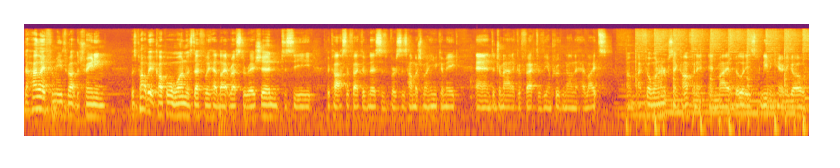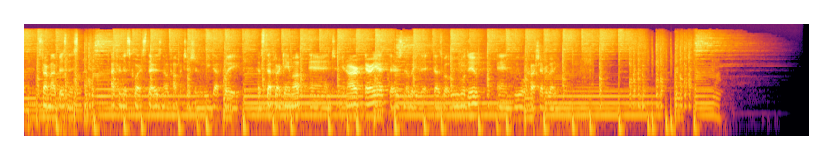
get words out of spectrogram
The highlight for me throughout the training was probably a couple. One was definitely headlight restoration to see the cost effectiveness versus how much money you can make and the dramatic effect of the improvement on the headlights. Um, I feel 100% confident in my abilities leaving here to go start my business. After this course, there is no competition. We definitely have stepped our game up and in our area, there's nobody that does what we will do and we will crush everybody.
